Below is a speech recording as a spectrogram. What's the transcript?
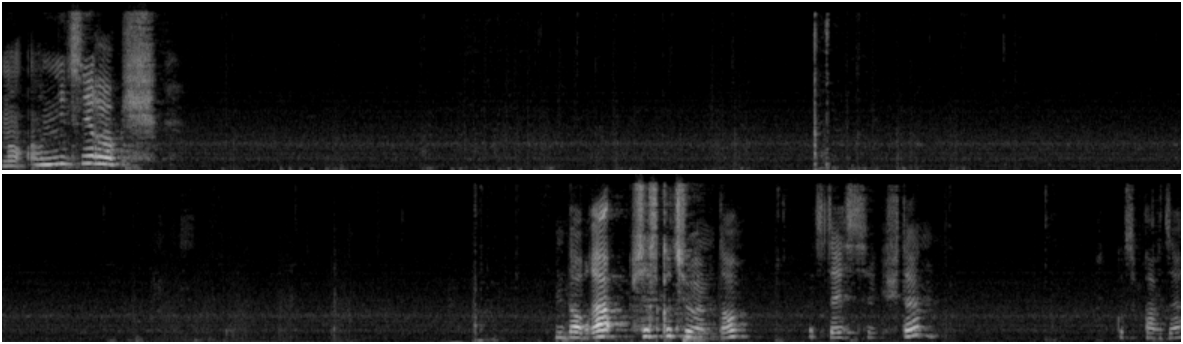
No, on nic nie robi. Dobra, przeskoczyłem to. Więc to jest jakiś ten. Tylko sprawdzę.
